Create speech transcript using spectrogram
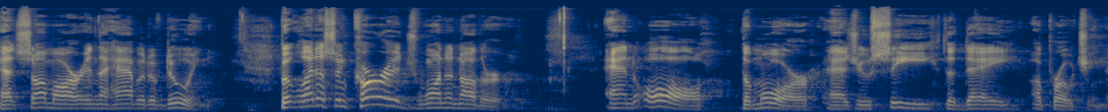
as some are in the habit of doing, but let us encourage one another, and all the more as you see the day approaching.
